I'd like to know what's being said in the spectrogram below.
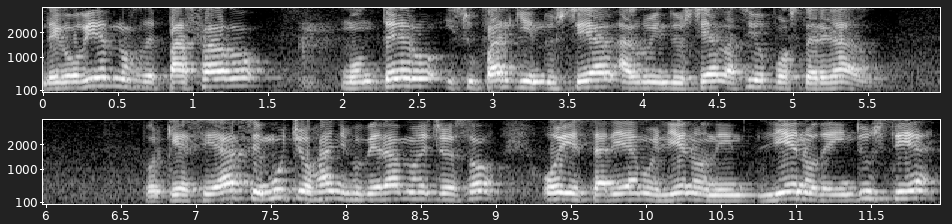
de gobiernos de pasado, Montero y su parque industrial, agroindustrial, ha sido postergado porque si hace muchos años hubiéramos hecho eso, hoy estaríamos llenos lleno de industria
